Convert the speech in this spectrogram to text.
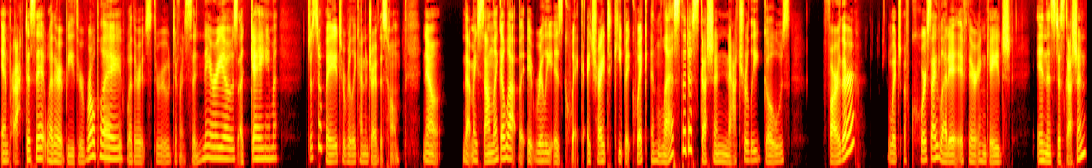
and practice it, whether it be through role play, whether it's through different scenarios, a game, just a way to really kind of drive this home. Now, that may sound like a lot, but it really is quick. I try to keep it quick unless the discussion naturally goes farther, which of course I let it if they're engaged in this discussion.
